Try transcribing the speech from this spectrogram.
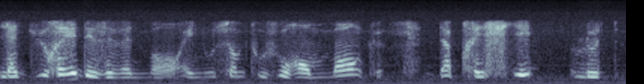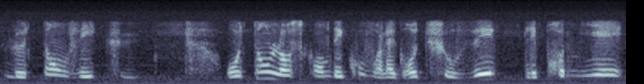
la durée des événements et nous sommes toujours en manque d'apprécier le, le temps vécu. Autant lorsqu'on découvre la grotte Chauvet, les premiers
